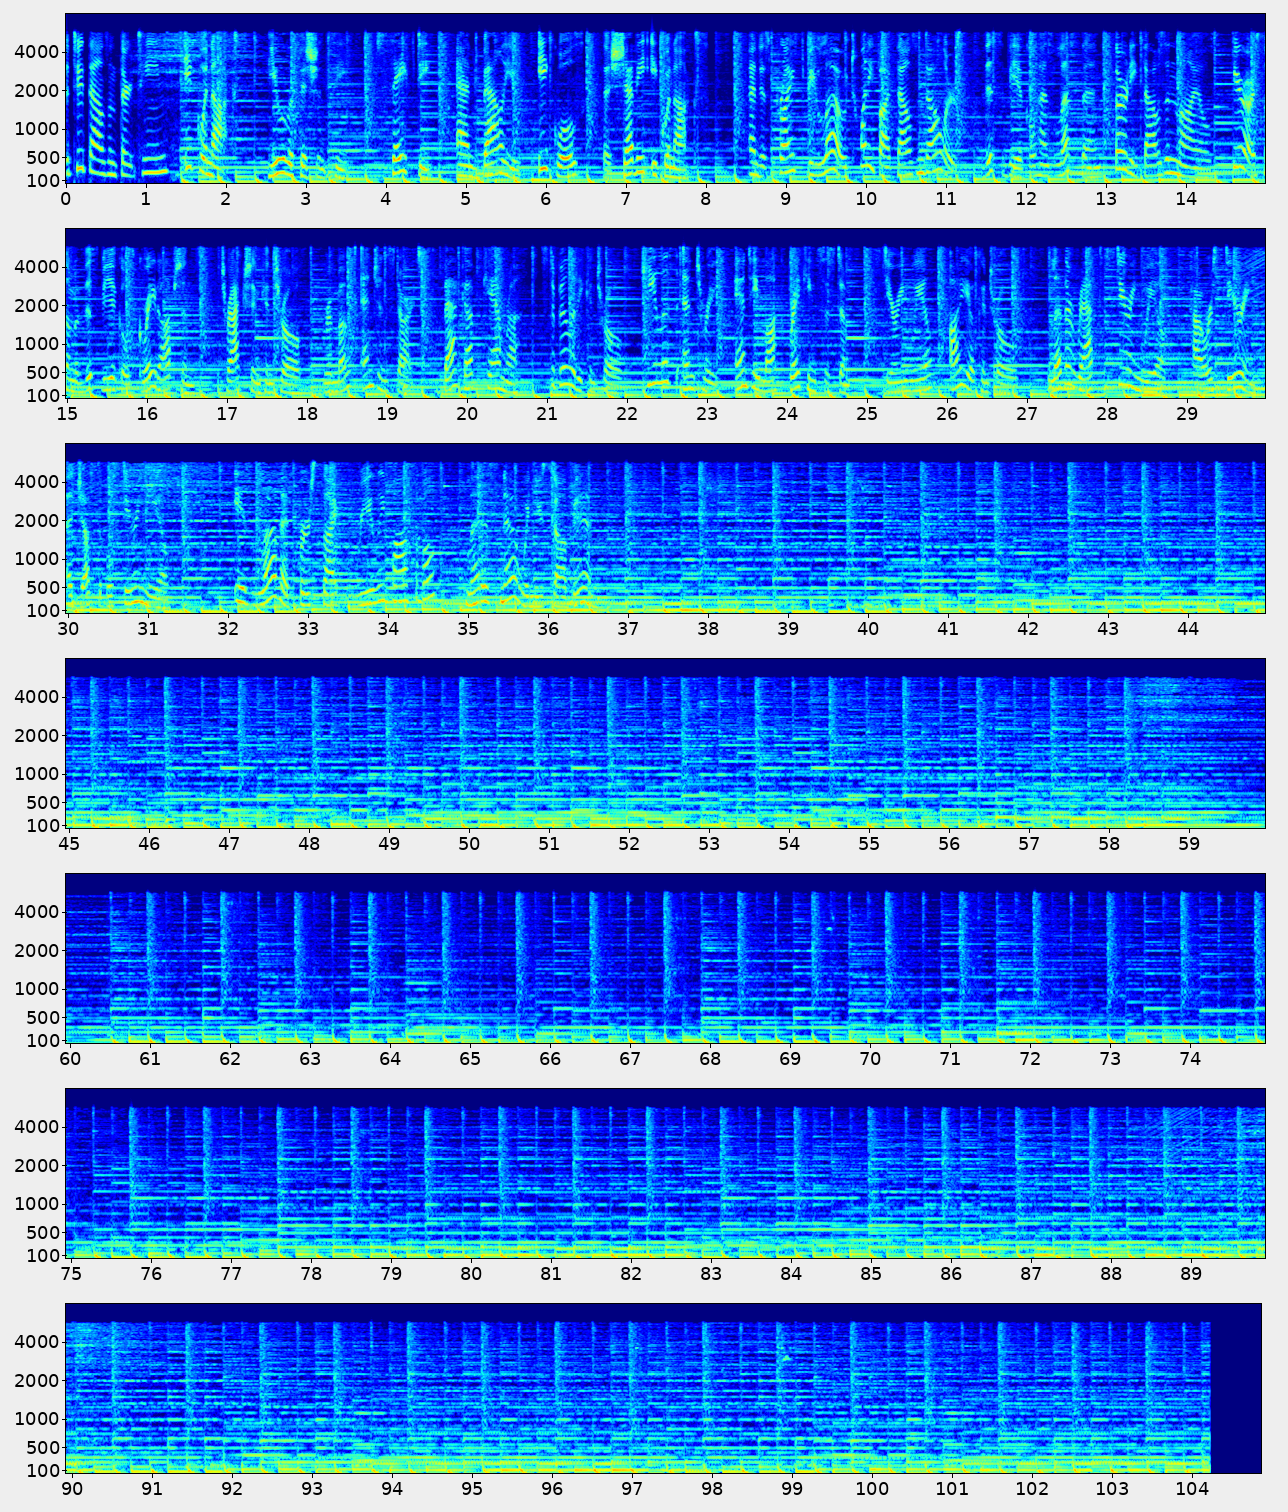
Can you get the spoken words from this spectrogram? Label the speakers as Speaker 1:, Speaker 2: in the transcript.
Speaker 1: The 2013 Equinox. Fuel efficiency, safety, and value equals the Chevy Equinox and is priced below $25,000. This vehicle has less than 30,000 miles. Here are some of this vehicle's great options. Traction control, remote engine start, backup camera, stability control, keyless entry, anti-lock braking system, steering wheel, audio controls, leather-wrapped steering wheel, power steering, adjustable steering wheel. Is love at first sight really possible? Let us know when you stop in.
